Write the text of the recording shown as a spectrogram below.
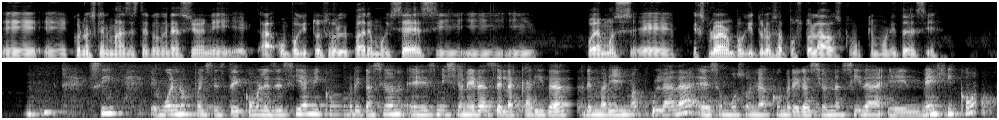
eh, eh, conozcan más de esta congregación y un poquito sobre el Padre Moisés y, podemos explorar un poquito los apostolados, como que Morita decía? Sí, eh, bueno, pues este, como les decía, mi congregación es Misioneras de la Caridad de María Inmaculada. Eh, somos una congregación nacida en México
